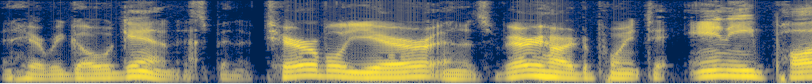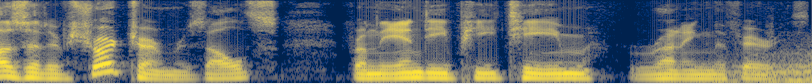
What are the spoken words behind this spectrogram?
And here we go again. It's been a terrible year, and it's very hard to point to any positive short term results from the NDP team running the ferries.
